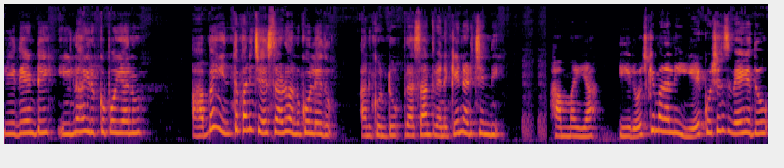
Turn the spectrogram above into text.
ఇదేంటి ఇలా ఇరుక్కుపోయాను? ఆ అబ్బాయి ఇంత పని చేస్తాడు అనుకోలేదు అనుకుంటూ ప్రశాంత్ వెనకే నడిచింది. అమ్మయ్య ఈ రోజుకి మనల్ని ఏ క్వశ్చన్స్ వేయదు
